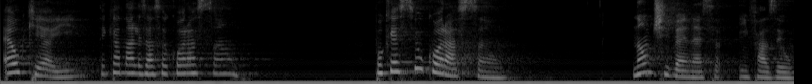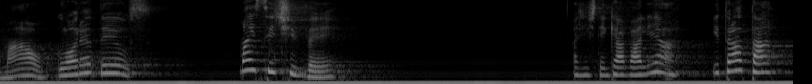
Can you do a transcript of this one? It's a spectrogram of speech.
É o que aí? Tem que analisar seu coração. Porque se o coração não tiver nessa em fazer o mal, glória a Deus. Mas se tiver, a gente tem que avaliar e tratar.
